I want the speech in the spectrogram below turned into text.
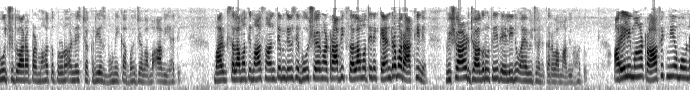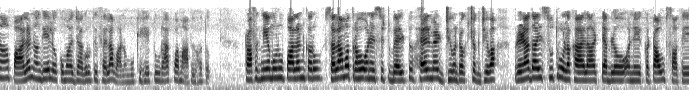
ભુજ દ્વારા પણ મહત્વપૂર્ણ અને સક્રિય ભૂમિકા ભજવવામાં આવી હતી. માર્ગ સલામતી માસના અંતિમ દિવસે ભુજ શહેરમાં ટ્રાફિક સલામતીને કેન્દ્રમાં રાખીને વિશાળ જાગૃતિ રેલીનું આયોજન કરવામાં આવ્યું હતું. આ રેલીમાં ટ્રાફિક નિયમોના પાલન અંગે લોકોમાં જાગૃતિ ફેલાવવાનો મુખ્ય હેતુ રાખવામાં આવ્યો હતો. ટ્રાફિક નિયમોનું પાલન કરો, સલામત રહો અને સીટ બેલ્ટ, હેલ્મેટ જીવન રક્ષક જેવા પ્રેરણાદાયી સૂત્રો લખાયેલા, ટેબ્લો અને કટઆઉટ સાથે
